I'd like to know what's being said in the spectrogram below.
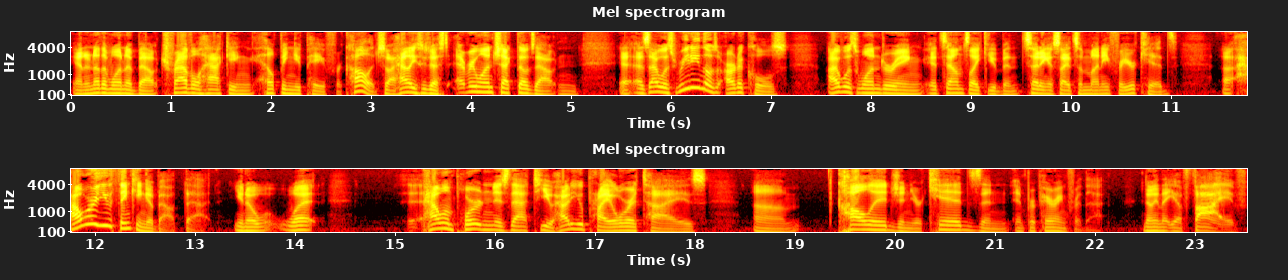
and another one about travel hacking helping you pay for college. So I highly suggest everyone check those out. And as I was reading those articles, I was wondering. It sounds like you've been setting aside some money for your kids. Uh, how are you thinking about that? You know what? How important is that to you? How do you prioritize um, college and your kids and, and preparing for that, knowing that you have five?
